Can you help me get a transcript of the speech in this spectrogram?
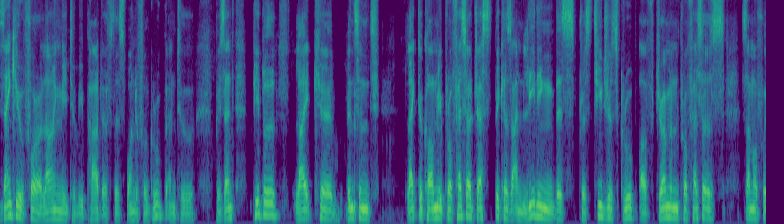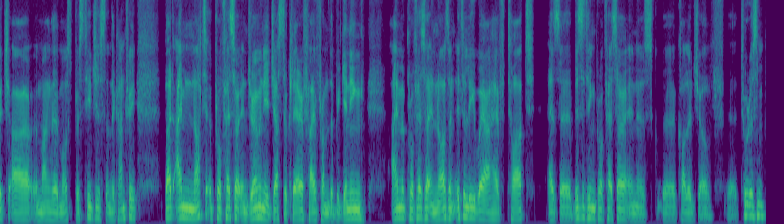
Thank you for allowing me to be part of this wonderful group and to present. People like uh, Vincent like to call me professor just because I'm leading this prestigious group of German professors, some of which are among the most prestigious in the country. But I'm not a professor in Germany, just to clarify from the beginning. I'm a professor in Northern Italy where I have taught as a visiting professor in a uh, college of uh, tourism,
